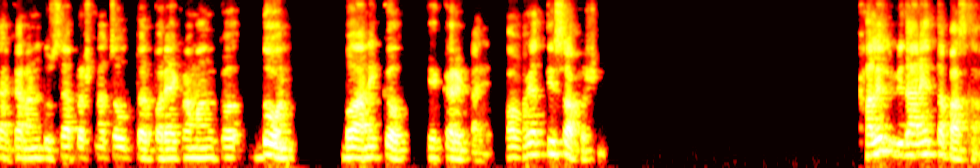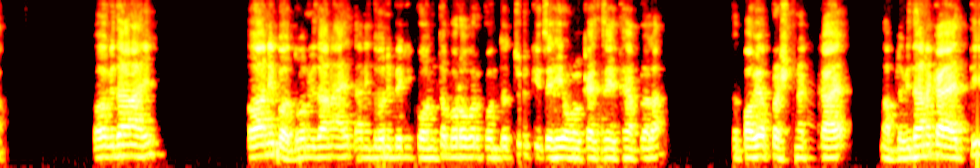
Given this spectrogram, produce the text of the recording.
त्या कारणाने दुसऱ्या प्रश्नाचं उत्तर पर्याय क्रमांक दोन ब आणि क हे करेक्ट आहे. पाहूया तिसरा प्रश्न. खालील विधाने तपासा. अविधान आहे. अ आणि ब दोन विधान आहेत आणि दोन्हीपैकी कोणतं बरोबर कोणतं चुकीचं हे ओळखायचं इथे आपल्याला. तर पाहूया प्रश्न काय आपलं विधान काय आहेत ती.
